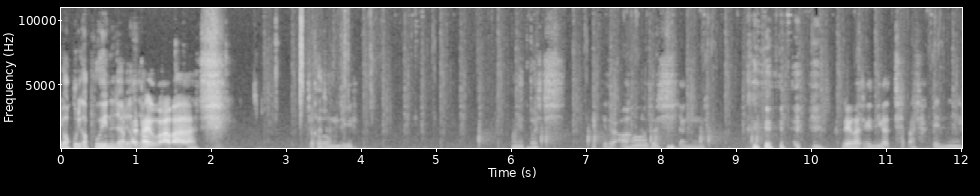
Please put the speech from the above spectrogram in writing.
옆구리가 보이는 야, 자리였어. 빨리빨리 와봐. 저거. 움직이. 망했다. 새끼들. 아, 저 씨. 양. 그래가지고 네가 차, 나 찾겠니?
